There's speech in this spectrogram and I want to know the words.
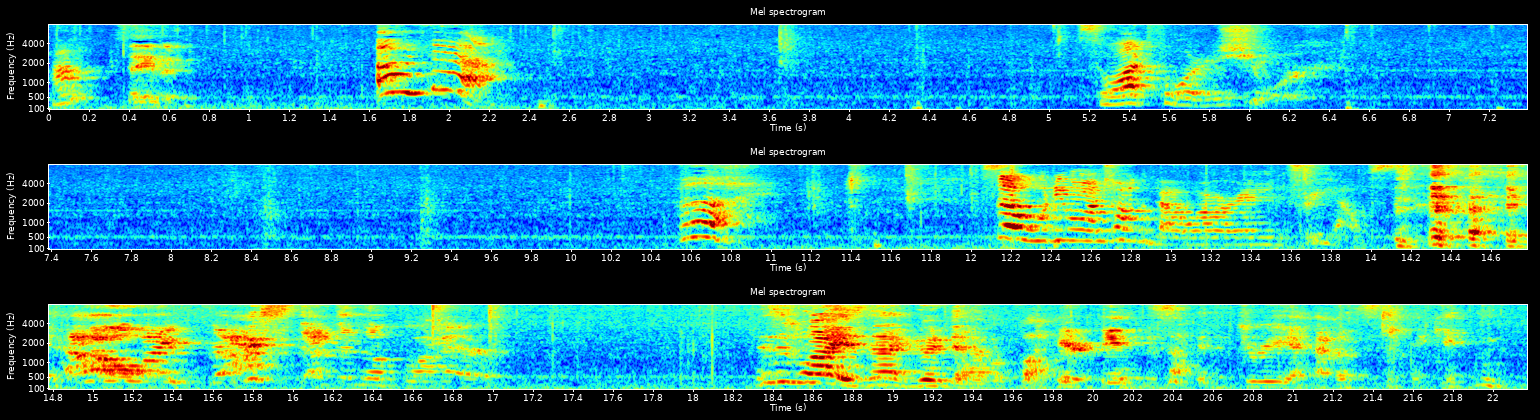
Huh? Save it. Oh, yeah. SWAT force. Sure. So, what do you want to talk about while we're in the treehouse? oh, I, I stepped in the fire. This is why it's not good to have a fire inside the treehouse.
